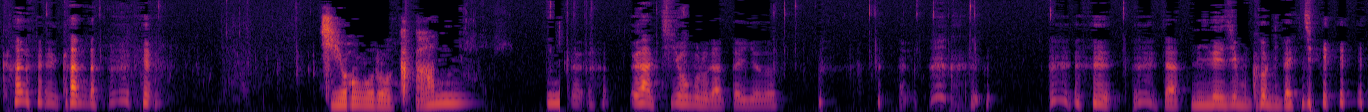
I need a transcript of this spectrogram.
간, 간다. 지옥으로 간. 으악, 지옥으로 갔다, 이 녀석. 자, 니네 집은 거기다, 이제.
